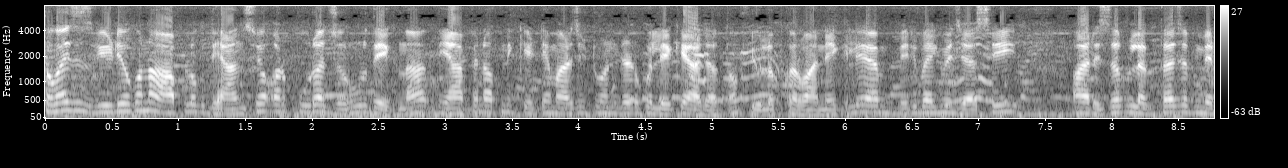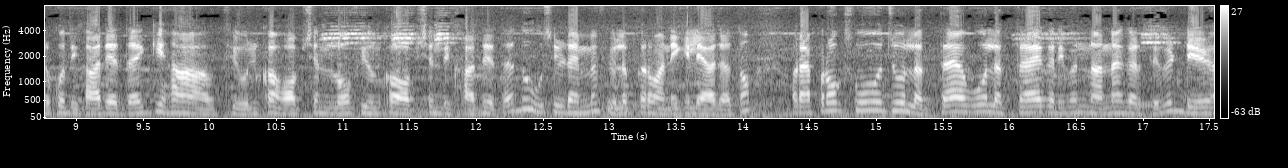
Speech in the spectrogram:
तो गाइज़ इस वीडियो को ना आप लोग ध्यान से और पूरा ज़रूर देखना। यहाँ पे ना अपनी K T M R G two hundred को लेके आ जाता हूँ फ्यूल अप करवाने के लिए। अब मेरी बाइक में जैसे ही रिज़र्व लगता है, जब मेरे को दिखा देता है कि हाँ फ्यूल का ऑप्शन लो फ्यूल का ऑप्शन दिखा देता है तो उसी टाइम में फ्यूल अप करवाने के लिए आ जाता हूँ। और अप्रोक्स वो जो लगता है, वो लगता है करीबन नाना करते हुए डेढ़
